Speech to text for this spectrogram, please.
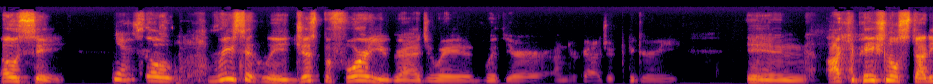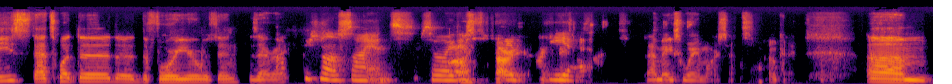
OC. Yes. So recently, just before you graduated with your undergraduate degree, in occupational studies. That's what the the, the four year was in. Is that right? Occupational science. So I oh, sorry. Yes. That makes way more sense. Okay. Um,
